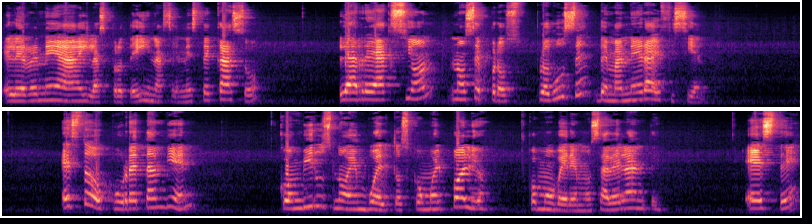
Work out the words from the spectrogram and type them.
el RNA y las proteínas en este caso, la reacción no se produce de manera eficiente. Esto ocurre también con virus no envueltos como el polio, como veremos adelante. Este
